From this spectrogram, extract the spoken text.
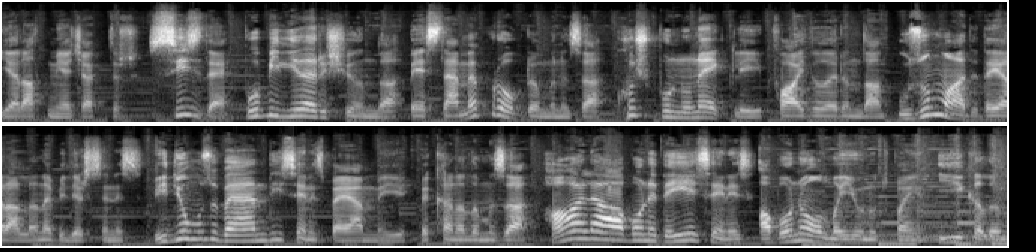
yaratmayacaktır. Siz de bu bilgiler bilgiler ışığında beslenme programınıza kuşburnunu ekleyip faydalarından uzun vadede yararlanabilirsiniz. Videomuzu beğendiyseniz beğenmeyi ve kanalımıza hala abone değilseniz abone olmayı unutmayın. İyi kalın,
